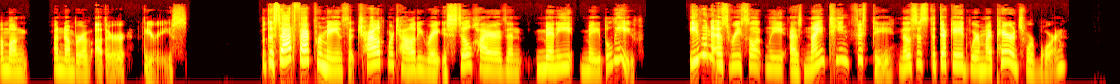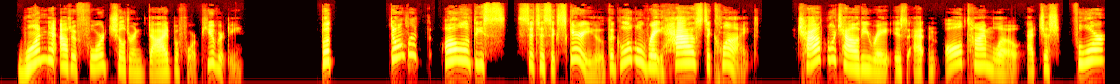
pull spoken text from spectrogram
among a number of other theories. But the sad fact remains that child mortality rate is still higher than many may believe. Even as recently as 1950, now this is the decade where my parents were born, one out of four children died before puberty. But don't let all of these statistics scare you. The global rate has declined. Child mortality rate is at an all time low at just 4%,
